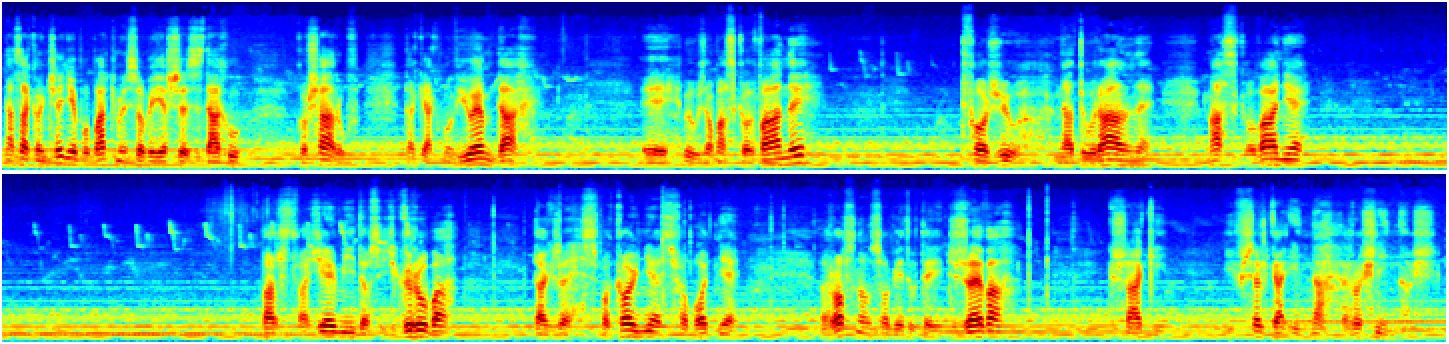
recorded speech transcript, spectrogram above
Na zakończenie popatrzmy sobie jeszcze z dachu koszarów. Tak jak mówiłem, dach był zamaskowany, tworzył naturalne maskowanie. Warstwa ziemi dosyć gruba, także spokojnie, swobodnie rosną sobie tutaj drzewa, krzaki i wszelka inna roślinność.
